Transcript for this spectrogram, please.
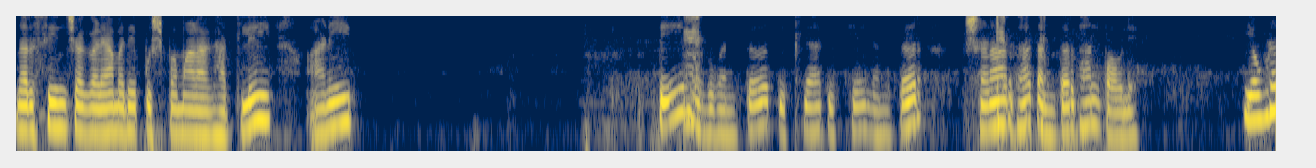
नरसिंहच्या गळ्यामध्ये पुष्पमाळा घातली आणि ते भगवंत तिथल्या तिथे नंतर क्षणार्धात अंतर्धान पावले. एवढं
